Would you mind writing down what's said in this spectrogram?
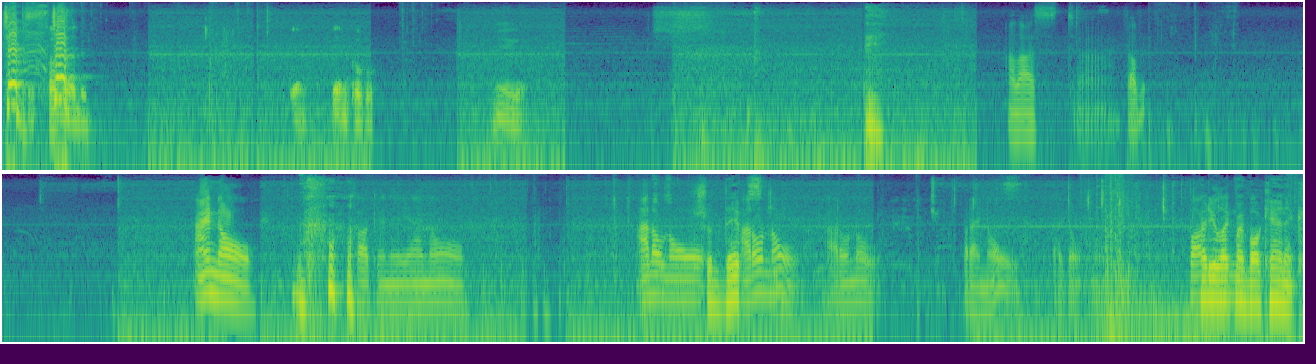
Chibs. Chibs. that. Get him, get him, Coco. There you go. I lost uh, Velvet. I know. Fucking A, I know. I don't know. I don't know. I don't know. But I know. I don't know. How do you like my volcanic?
